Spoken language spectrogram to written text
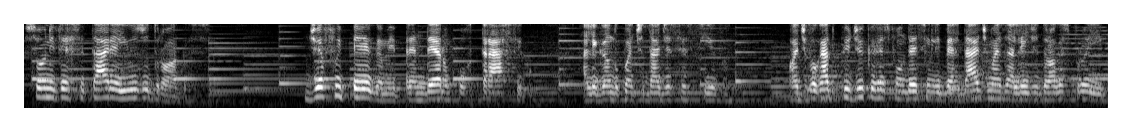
Sou universitária e uso drogas. Um dia fui pega, me prenderam por tráfico, alegando quantidade excessiva. O advogado pediu que eu respondesse em liberdade, mas a lei de drogas proíbe.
